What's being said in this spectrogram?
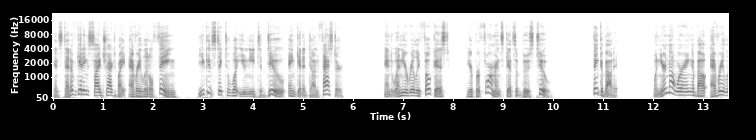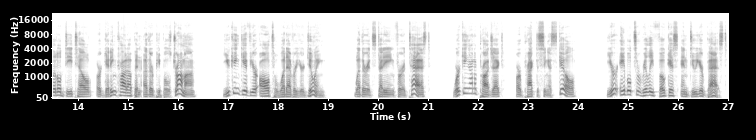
Instead of getting sidetracked by every little thing, you can stick to what you need to do and get it done faster. And when you're really focused, your performance gets a boost too. Think about it. When you're not worrying about every little detail or getting caught up in other people's drama, you can give your all to whatever you're doing. Whether it's studying for a test, working on a project, or practicing a skill, you're able to really focus and do your best.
